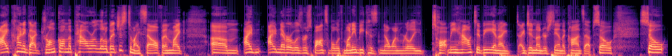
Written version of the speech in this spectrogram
I kind of got drunk on the power a little bit just to myself. And like, um, I, I never was responsible with money because no one really taught me how to be and I, I didn't understand the concept. So, so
